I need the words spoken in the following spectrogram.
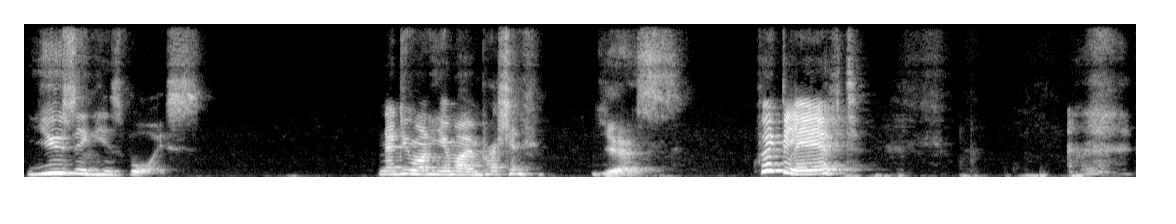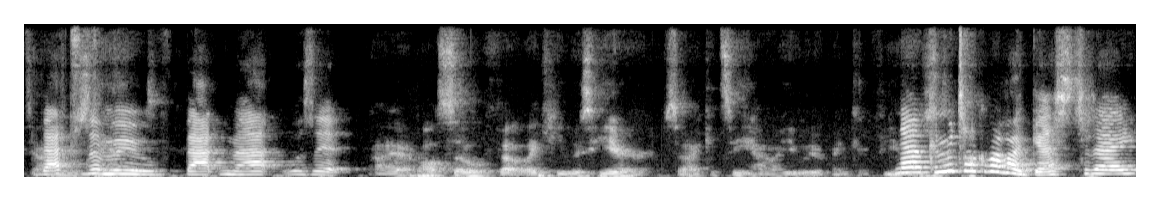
using his voice. Now, do you want to hear my impression? Yes. Quick lift. That's the move. That Matt was it. I also felt like he was here, so I could see how he would have been confused. Now, can we talk about our guest today?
